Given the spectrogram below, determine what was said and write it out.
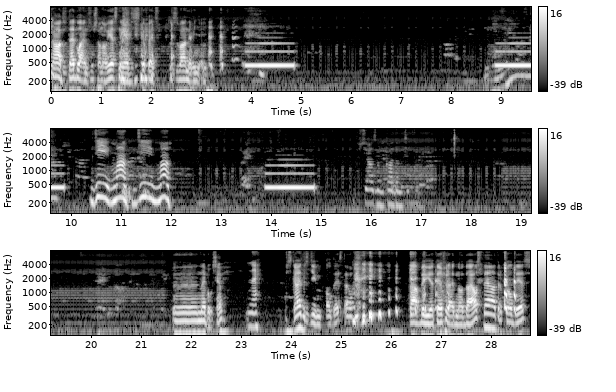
kādus deadlines viņš vēl nav iesniedzis, kāpēc tu zvani viņam. Ģīma, ģīma. Būs jāzvan kādam citam. Uh, nebūs, ja? Ne. Skaidrs, Ģim, paldies tev. Tā bija tieši raida no Dāles teātra, paldies.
